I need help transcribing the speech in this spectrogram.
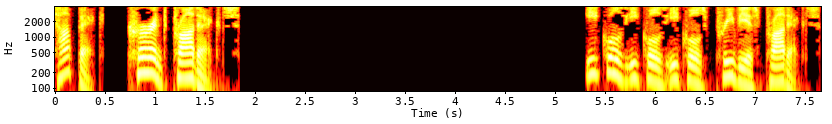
Topic: Current products. Equals equals equals previous products.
